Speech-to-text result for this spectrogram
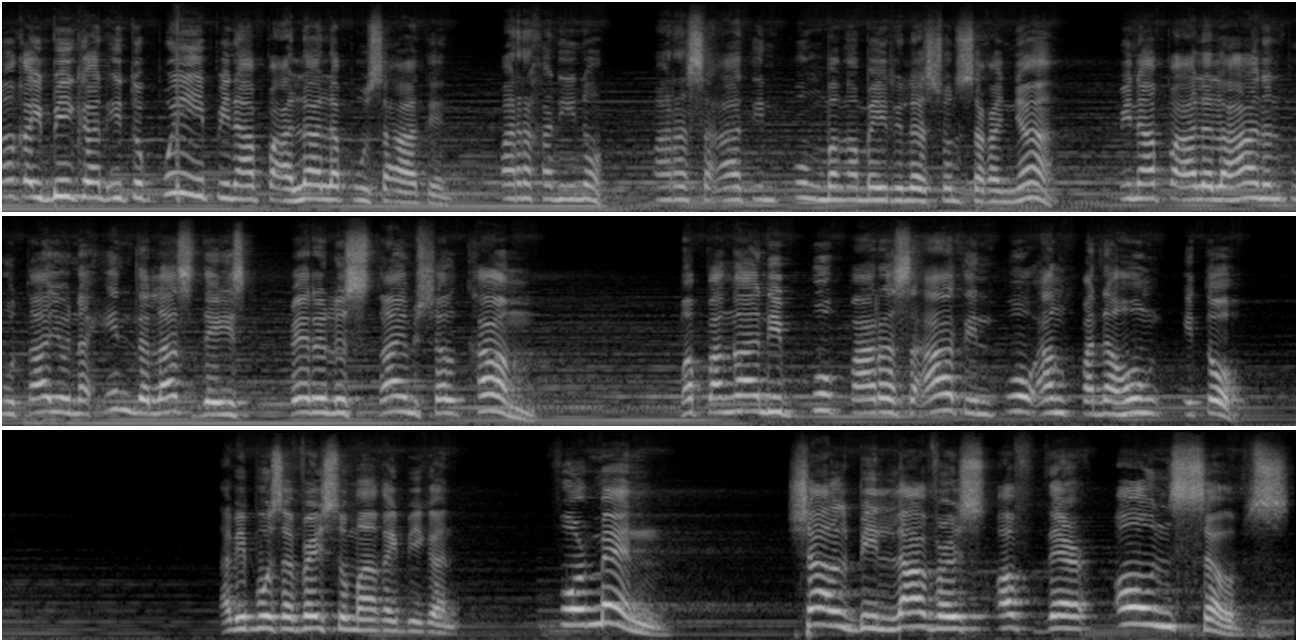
Mga kaibigan, ito po ipinapaalala po sa atin. Para kanino? Para sa atin pong mga may relasyon sa Kanya. Pinapaalalahanan po tayo na in the last days, perilous time shall come. Mapanganib po para sa atin po ang panahong ito. Sabi po sa verse 2 mga kaibigan, For men shall be lovers of their own selves.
